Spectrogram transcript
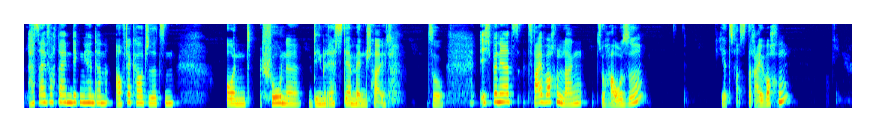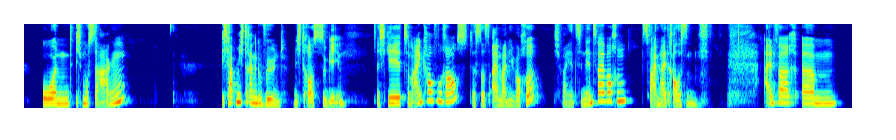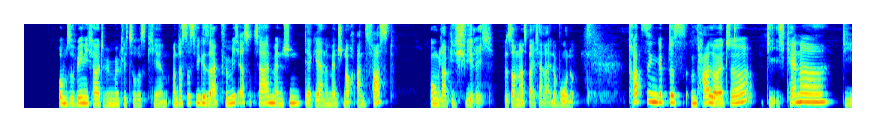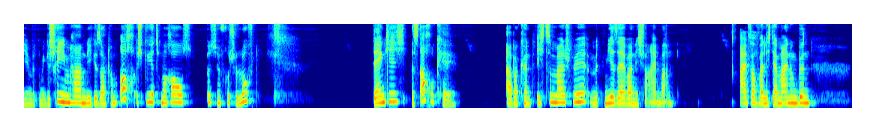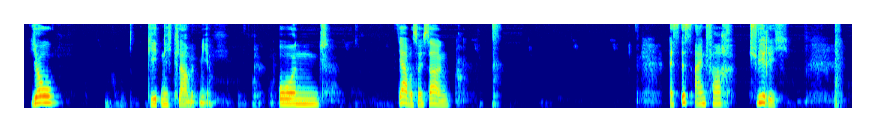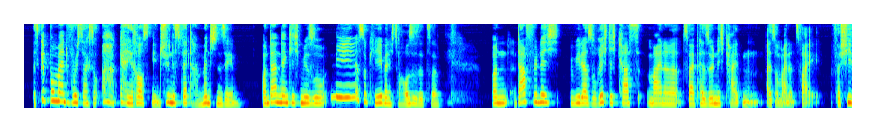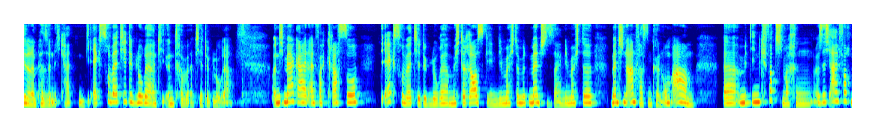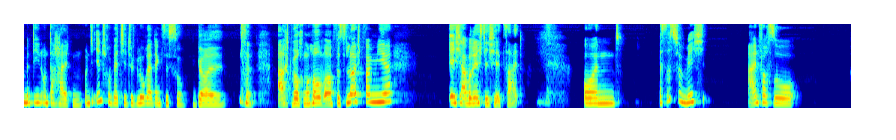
lass einfach deinen dicken Hintern auf der Couch sitzen und schone den Rest der Menschheit. So. Ich bin jetzt zwei Wochen lang zu Hause. Jetzt fast drei Wochen. Und ich muss sagen, ich habe mich dran gewöhnt, nicht rauszugehen. Ich gehe zum Einkaufen raus. Das ist einmal die Woche. Ich war jetzt in den zwei Wochen zweimal draußen. Einfach, ähm, um so wenig Leute wie möglich zu riskieren. Und das ist, wie gesagt, für mich als sozialen Menschen, der gerne Menschen auch anfasst, unglaublich schwierig. Besonders, weil ich alleine wohne. Trotzdem gibt es ein paar Leute, die ich kenne, die mit mir geschrieben haben, die gesagt haben, ach, ich gehe jetzt mal raus, bisschen frische Luft. Denke ich, ist auch okay. Aber könnte ich zum Beispiel mit mir selber nicht vereinbaren. Einfach weil ich der Meinung bin, yo, geht nicht klar mit mir. Und ja, was soll ich sagen? Es ist einfach schwierig. Es gibt Momente, wo ich sage so, oh, geil, rausgehen, schönes Wetter, Menschen sehen. Und dann denke ich mir so, nee, ist okay, wenn ich zu Hause sitze. Und da fühle ich wieder so richtig krass meine zwei Persönlichkeiten, also meine zwei verschiedene Persönlichkeiten. Die extrovertierte Gloria und die introvertierte Gloria. Und ich merke halt einfach krass so, die extrovertierte Gloria möchte rausgehen, die möchte mit Menschen sein, die möchte Menschen anfassen können, umarmen, äh, mit ihnen Quatsch machen, sich einfach mit ihnen unterhalten. Und die introvertierte Gloria denkt sich so, geil, acht Wochen Homeoffice läuft bei mir, ich habe richtig viel Zeit. Und es ist für mich einfach so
